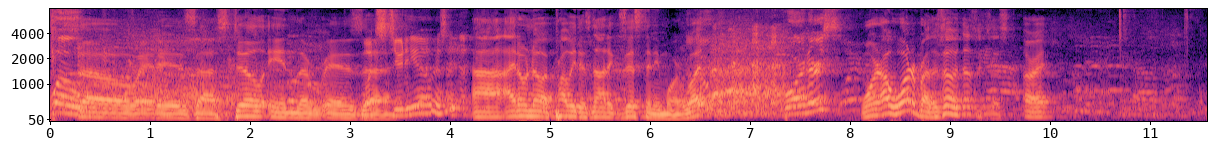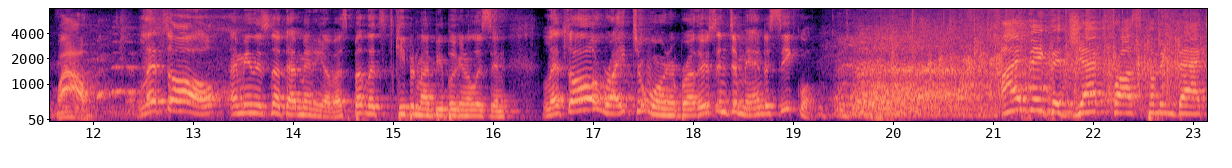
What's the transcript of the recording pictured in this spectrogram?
Whoa. So it is uh, still in the is. What uh, studio is it? Uh, I don't know. It probably does not exist anymore. What? Warner's. Warner, oh, Warner Brothers. Oh, it does exist. All right. Wow. Let's all, I mean, there's not that many of us, but let's keep in mind people are going to listen. Let's all write to Warner Brothers and demand a sequel. I think that Jack Frost coming back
